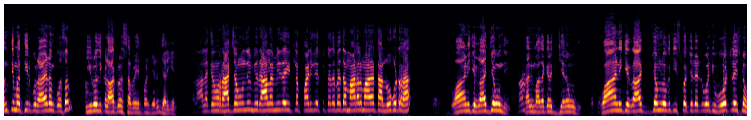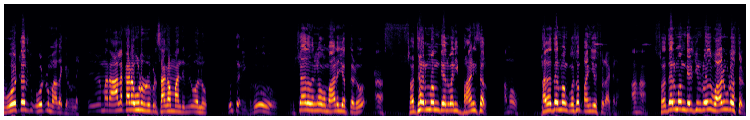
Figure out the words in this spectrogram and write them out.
అంతిమ తీర్పు రాయడం కోసం ఈ రోజు ఇక్కడ ఆక్రోశ సభ ఏర్పాటు చేయడం జరిగింది. వాళ్ళకేమో రాజ్యం ఉంది మీరు వాళ్ళ మీద ఇట్లా పడిగెత్తి పెద్ద పెద్ద మాటలు మాట్లాడితే వాళ్ళు ఊకుంటారా? వానికి రాజ్యం ఉంది కానీ మా దగ్గర జనం ఉంది. వానికి రాజ్యంలోకి తీసుకొచ్చేటటువంటి ఓట్లు వేసిన ఓట్ల ఓట్లు మా దగ్గర ఉన్నాయి. మరి వాళ్ళ కాడ ఊడురు ఇప్పుడు సగం మంది మీ వాళ్ళు? ఉంటారు ఇప్పుడు విశారదన్న ఒక మాట చెప్తాడు స్వధర్మం తెలియని బానిసలు పరధర్మం కోసం పనిచేస్తాడు అక్కడ. స్వధర్మం తెలిసిన రోజు వాడు కూడా వస్తాడు.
